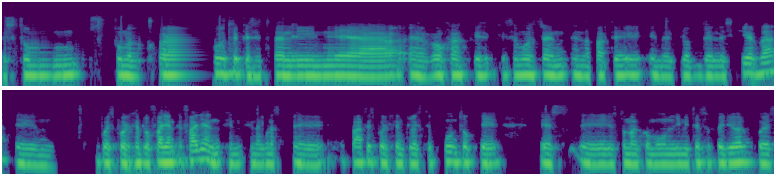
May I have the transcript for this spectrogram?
su, su, mejor ajuste que está en línea roja que, se muestra en, la parte, en el plot de la izquierda, pues por ejemplo fallan, fallan en, en algunas partes, por ejemplo este punto que es, ellos toman como un límite superior, pues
